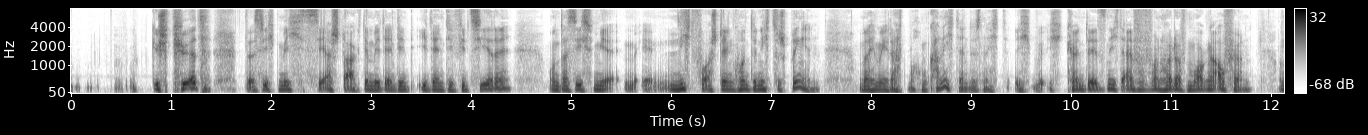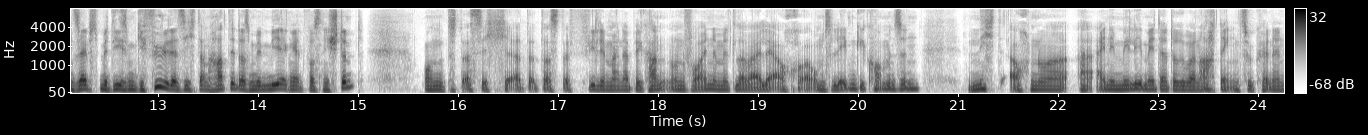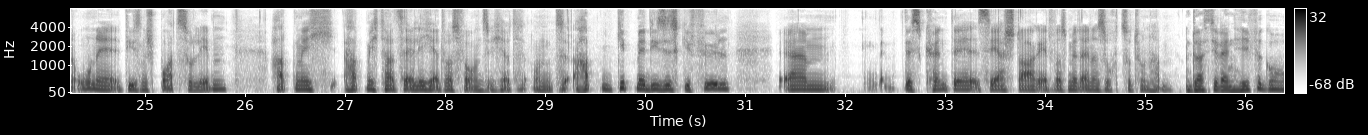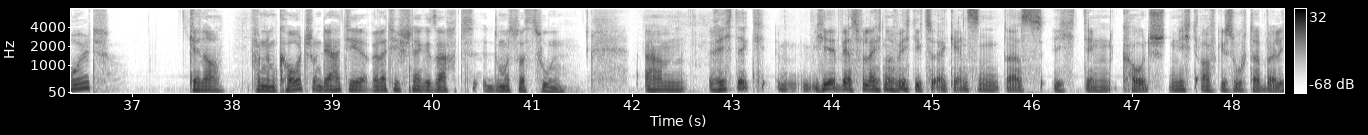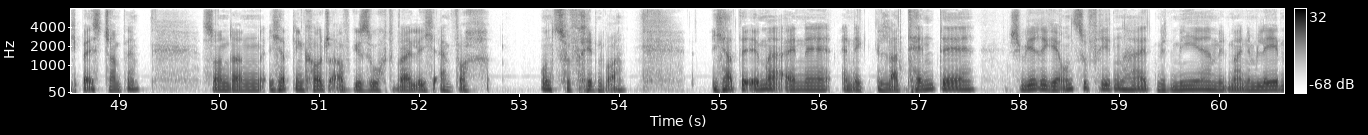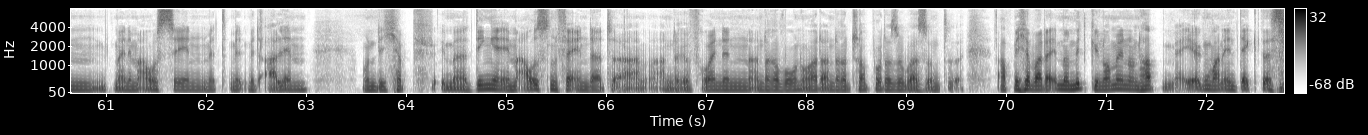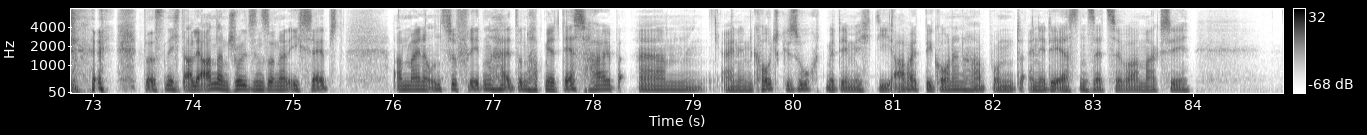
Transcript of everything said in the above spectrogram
gespürt, dass ich mich sehr stark damit identifiziere und dass ich es mir äh, nicht vorstellen konnte, nicht zu springen. Und da habe ich mir gedacht, warum kann ich denn das nicht? Ich, ich könnte jetzt nicht einfach von heute auf morgen aufhören. Und selbst mit diesem Gefühl, das ich dann hatte, dass mit mir irgendetwas nicht stimmt und dass ich, äh, dass da viele meiner Bekannten und Freunde mittlerweile auch äh, ums Leben gekommen sind, nicht auch nur einen Millimeter darüber nachdenken zu können, ohne diesen Sport zu leben, hat mich, hat mich tatsächlich etwas verunsichert und hab, gibt mir dieses Gefühl, ähm, das könnte sehr stark etwas mit einer Sucht zu tun haben. Und du hast dir dann Hilfe geholt? Genau. Von einem Coach und der hat dir relativ schnell gesagt, du musst was tun. Ähm, richtig. Hier wäre es vielleicht noch wichtig zu ergänzen, dass ich den Coach nicht aufgesucht habe, weil ich Basejumpe, sondern ich habe den Coach aufgesucht, weil ich einfach unzufrieden war ich hatte immer eine, eine latente, schwierige Unzufriedenheit mit mir, mit meinem Leben, mit meinem Aussehen, mit, mit, mit allem. Und ich habe immer Dinge im Außen verändert, äh, andere Freundinnen, anderer Wohnort, anderer Job oder sowas und habe mich aber da immer mitgenommen und habe irgendwann entdeckt, dass, dass nicht alle anderen schuld sind, sondern ich selbst an meiner Unzufriedenheit und habe mir deshalb ähm, einen Coach gesucht, mit dem ich die Arbeit begonnen habe und eine der ersten Sätze war, Maxi,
